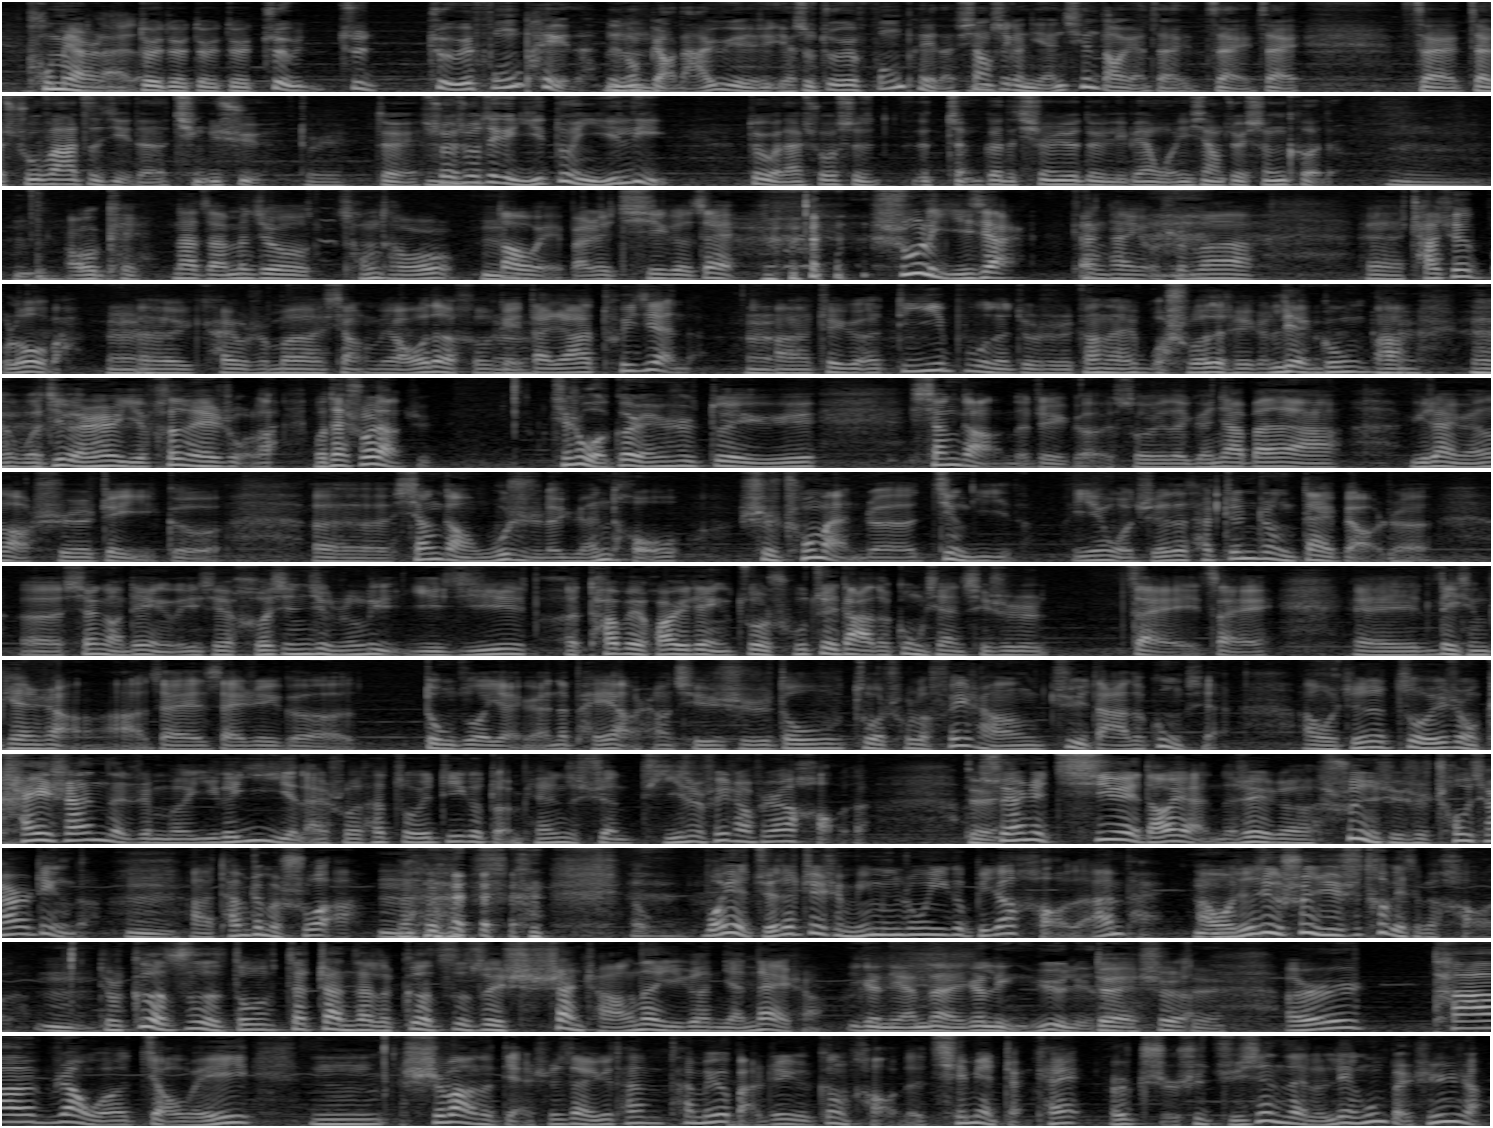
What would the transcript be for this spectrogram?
扑面而来的，对对对对，最最最为丰沛的那种嗯。表达欲也是最为丰沛的，像是一个年轻导演在在在在在抒发自己的情绪。对，对，所以说这个一顿一立，对我来说是呃整个的七人乐队里边我印象最深刻的。嗯嗯 OK，那咱们就从头嗯到尾把这七个再 梳理一下，看看有什么呃查缺补漏吧，嗯呃还有什么想聊的和给嗯大家推荐的。嗯啊。这个第一步呢，就是刚才我说的这个练功啊，呃，我基本上是以喷为主了。我再说两句，其实我个人是对于香港的这个所谓的袁家班啊、于占元老师这一个呃香港五指的源头是充满着敬意的，因为我觉得它真正代表着呃香港电影的一些核心竞争力，以及呃他为华语电影做出最大的贡献，其实在在呃类型片上啊，在在这个。动作演员的培养上，其实都做出了非常巨大的贡献啊！我觉得作为这种开山的这么一个意义来说，它作为第一个短片的选题是非常非常好的。对虽然这七位导演的这个顺序是抽签儿定的嗯啊，他们这么说啊，嗯 我也觉得这是冥冥中一个比较好的安排啊。嗯我觉得这个顺序是特别特别好的，嗯，就是各自都在站在了各自最擅长的一个年代上。一个年代一个领域里头，对是的对，而他让我较为嗯失望的点是在于他他没有把这个更好的切面展开，而只是局限在了练功本身上。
